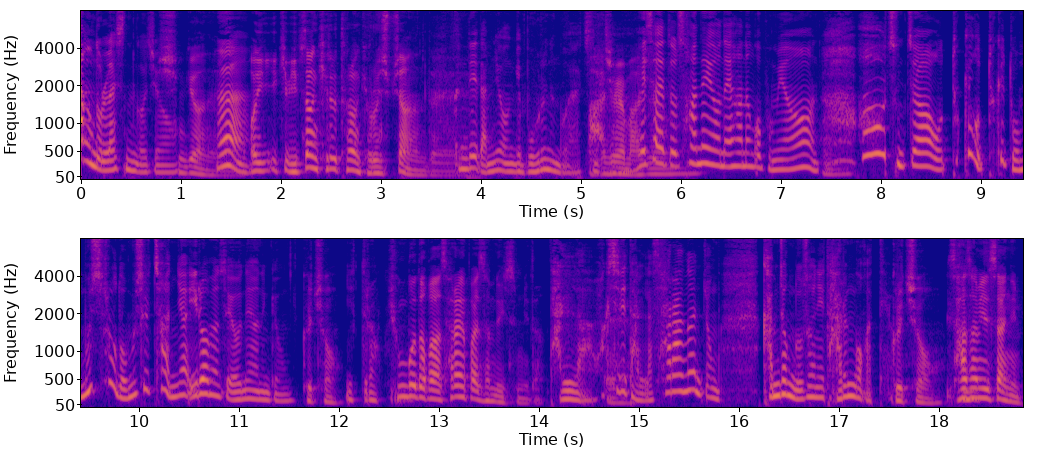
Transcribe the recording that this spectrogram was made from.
짝 놀라시는 거죠. 신기하네. 네. 어, 이렇게 밉상 캐릭터랑 결혼 쉽지 않은데. 근데 남녀 관계 모르는 거야, 진짜. 맞아요, 맞아요. 회사에도 사내 연애 하는 거 보면 아, 진짜 어떻게 어떻게 너무 싫어. 너무 싫지 않냐? 이러면서 연애하는 경우 그렇죠. 있더라고. 요 흉보다가 사랑에 빠진 사람도 있습니다. 달라. 확실히 네. 달라. 사랑은 좀 감정 노선이 다른 것 같아요. 그렇죠. 4314님.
